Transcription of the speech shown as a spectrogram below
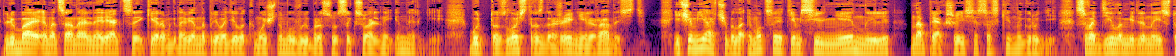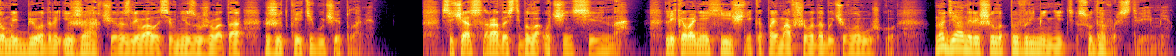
Любая эмоциональная реакция Кера мгновенно приводила к мощному выбросу сексуальной энергии, будь то злость, раздражение или радость. И чем ярче была эмоция, тем сильнее ныли напрягшиеся соски на груди, сводила медленно истомой бедра и жарче разливалось внизу живота жидкое тягучее пламя. Сейчас радость была очень сильна. Ликование хищника, поймавшего добычу в ловушку. Но Диана решила повременить с удовольствиями.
